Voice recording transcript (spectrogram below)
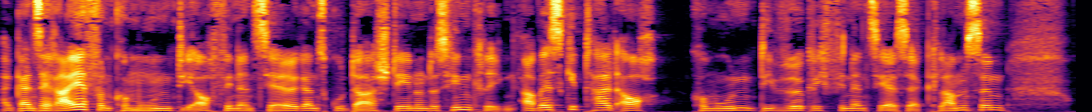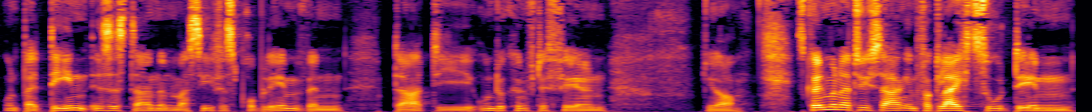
eine ganze Reihe von Kommunen, die auch finanziell ganz gut dastehen und das hinkriegen. Aber es gibt halt auch Kommunen, die wirklich finanziell sehr klamm sind und bei denen ist es dann ein massives Problem, wenn da die Unterkünfte fehlen ja, jetzt könnte man natürlich sagen, im Vergleich zu den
